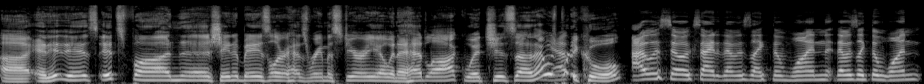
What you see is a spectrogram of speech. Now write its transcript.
Uh, and it is it's fun. Uh, Shayna Baszler has Rey Mysterio in a headlock, which is uh, that was Yep. pretty cool. I was so excited. That was like the one. That was like the one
